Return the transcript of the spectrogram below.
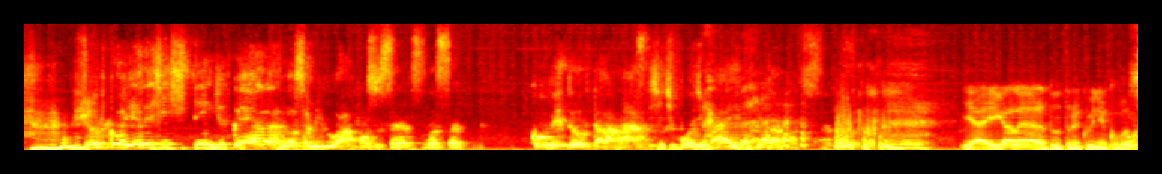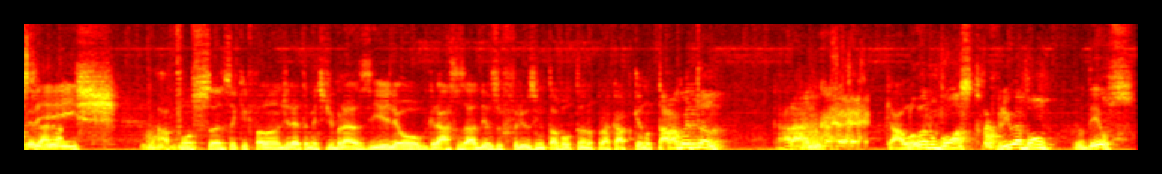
Junto com ele, a gente tem dito com ela, nosso amigo Afonso Santos, nossa cover do Talamasca, gente boa demais? E aí, galera, tudo tranquilinho com tá? vocês? Afonso Santos aqui falando diretamente de Brasília. Ô, graças a Deus o friozinho tá voltando pra cá porque eu não tava aguentando. Caralho, calor eu não gosto, frio é bom, meu Deus.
